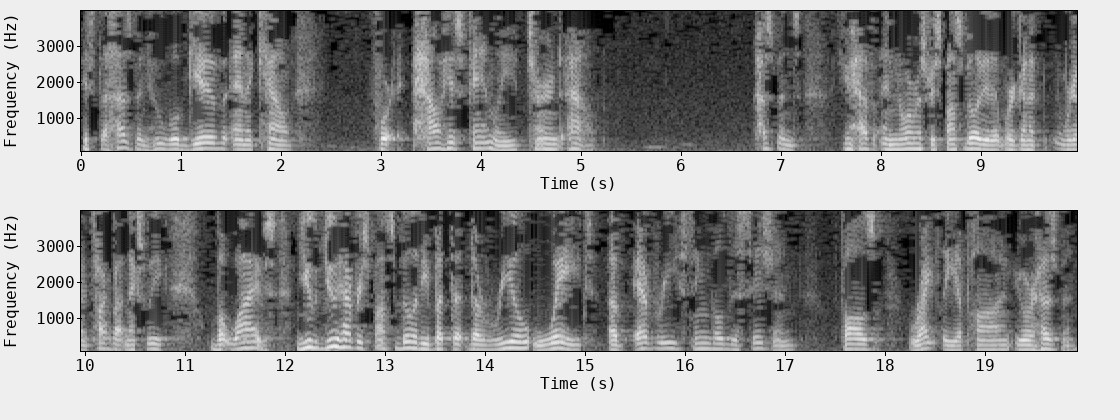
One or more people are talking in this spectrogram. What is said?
It's the husband who will give an account for how his family turned out. Husbands, you have enormous responsibility that we're going to we're going to talk about next week. But wives, you do have responsibility, but the, the real weight of every single decision falls rightly upon your husband.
